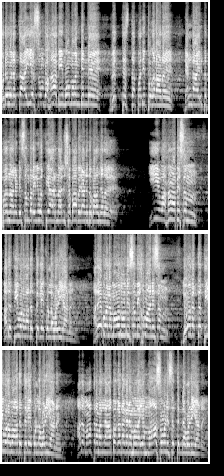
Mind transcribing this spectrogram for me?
ഒടുവിലത്തെ ഐ എസും വഹാബി മൂവ്മെന്റിന്റെ വ്യത്യസ്ത പതിപ്പുകളാണ്. രണ്ടായിരത്തി പതിനാല് ഡിസംബർ ഇരുപത്തിയാറിന് അൽ ഷബാബിലാണ് ഇത് പറഞ്ഞത്. ഈ വഹാബിസം അത് തീവ്രവാദത്തിലേക്കുള്ള വഴിയാണ്. അതേപോലെ മൗദൂദിസം ഇഹ്വാനിസം ലോകത്തെ തീവ്രവാദത്തിലേക്കുള്ള വഴിയാണ്. അത് മാത്രമല്ല അപകടകരമായ മാസോണിസത്തിന്റെ വഴിയാണ്.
